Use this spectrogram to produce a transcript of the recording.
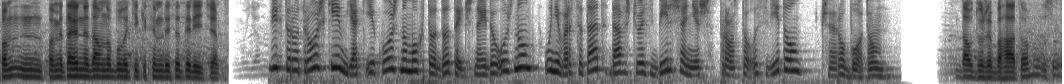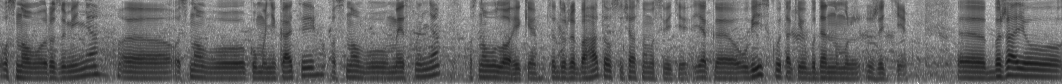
пам- пам'ятаю, недавно було тільки 70-річчя. Віктору Трошкі, як і кожному, хто дотичний до УЖНУ, університет дав щось більше, ніж просто освіту чи роботу. Дав дуже багато основу розуміння, е, основу комунікації, основу мислення, основу логіки. Це дуже багато в сучасному світі, як е, у війську, так і в буденному житті. Е, Бажаю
